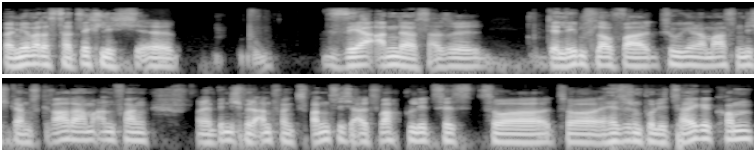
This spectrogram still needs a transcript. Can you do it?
Bei mir war das tatsächlich äh, sehr anders. Also der Lebenslauf war zugegebenermaßen nicht ganz gerade am Anfang. Und dann bin ich mit Anfang 20 als Wachpolizist zur, zur hessischen Polizei gekommen.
